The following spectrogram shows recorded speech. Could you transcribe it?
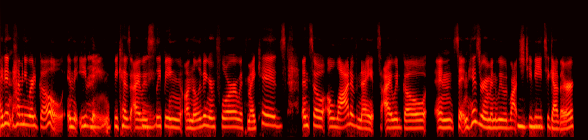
i didn't have anywhere to go in the evening because i was Right. sleeping on the living room floor with my kids and so a lot of nights I would go and sit in his room and we would watch TV together,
